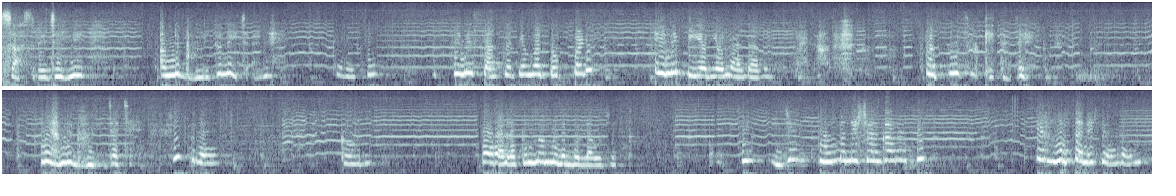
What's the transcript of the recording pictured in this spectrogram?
સાસરે જઈને અમને ભૂલી તો નહીં જાય ને. કહે છે એને સાસરિયામાં દુઃખ પડે, એને પિયરિયા યાદ આવે. તું સુખી થશે. ને અમને ભૂલી જશે. ચૂપ તારા લગ્નમાં મને બોલાવજે. જેમ તું મને શણગારે છે એમ હું તને શણગારીશ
